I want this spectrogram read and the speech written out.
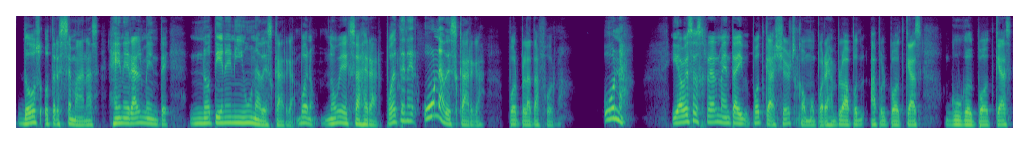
dos o tres semanas generalmente no tiene ni una descarga. Bueno, no voy a exagerar. Puede tener una descarga por plataforma. Una. Y a veces realmente hay podcasters como por ejemplo Apple, Apple Google Podcast,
